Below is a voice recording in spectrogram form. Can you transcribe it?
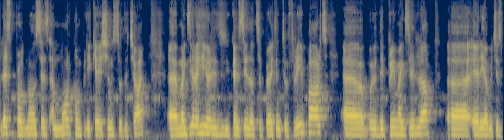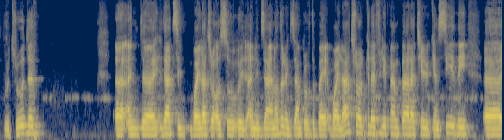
less prognosis and more complications to the child. maxilla here is you can see that separated into three parts with the premaxilla area which is protruded. Uh, and uh, that's bilateral also an exa another example of the bi bilateral cleft lip and palate. Here you can see the uh,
